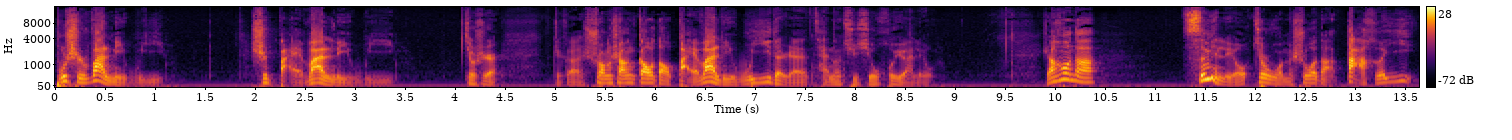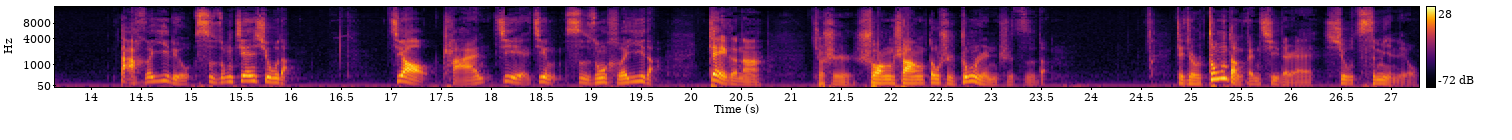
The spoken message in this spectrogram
不是万里无一，是百万里无一，就是这个双商高到百万里无一的人才能去修慧远流。然后呢，慈悯流就是我们说的大合一、大合一流四宗兼修的，教禅戒净四宗合一的，这个呢，就是双商都是中人之资的。这就是中等根器的人修慈悯流，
